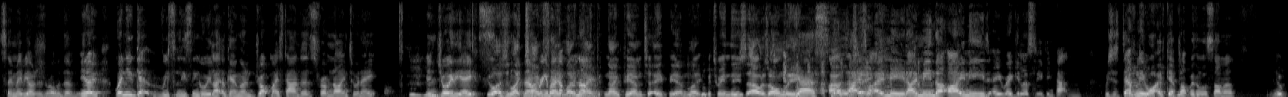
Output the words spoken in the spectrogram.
so maybe I'll just roll with them. You know, when you get recently single, you're like, okay, I'm gonna drop my standards from nine to an eight. Enjoy the eights. You know, as in like time bring it back frame, like nine, nine. 9 p.m. to 8 p.m. Like between these hours only. Yes, I will that is take- what I mean. I mean that I need a regular sleeping pattern, which is definitely what I've kept up with all summer. Nope.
